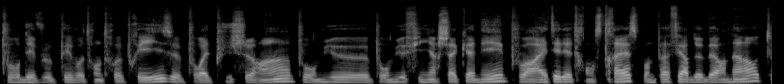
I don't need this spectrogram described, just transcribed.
pour développer votre entreprise, pour être plus serein, pour mieux pour mieux finir chaque année, pour arrêter d'être en stress, pour ne pas faire de burn-out.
